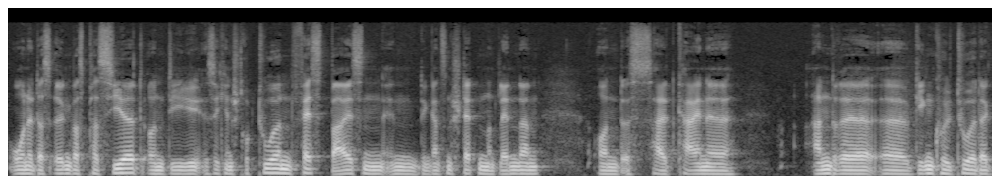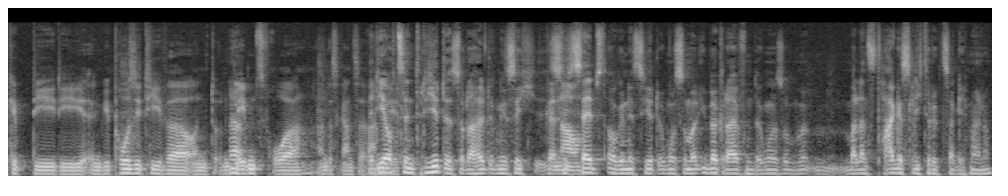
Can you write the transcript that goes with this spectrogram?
ohne dass irgendwas passiert und die sich in Strukturen festbeißen in den ganzen Städten und Ländern und es halt keine andere äh, Gegenkultur da gibt, die, die irgendwie positiver und, und Ja. lebensfroher an das Ganze Ja, die auch rangeht. zentriert ist oder halt irgendwie sich, Genau. sich selbst organisiert, irgendwo so mal übergreifend, irgendwo so mal ans Tageslicht rückt, sag ich mal. Ne?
